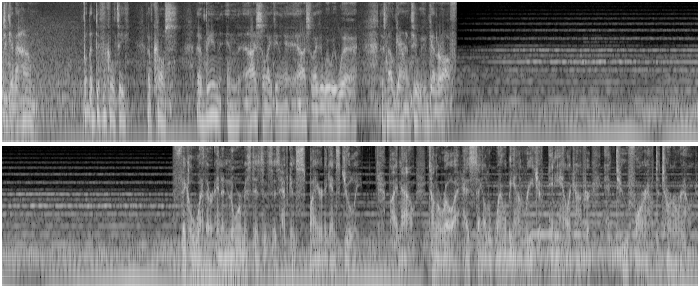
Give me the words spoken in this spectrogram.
to get her home. But the difficulty, of course, of being in isolating, isolated where we were, there's no guarantee we could get her off. Fickle weather and enormous distances have conspired against Julie. By now, Tangaroa has sailed well beyond reach of any helicopter and too far out to turn around.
